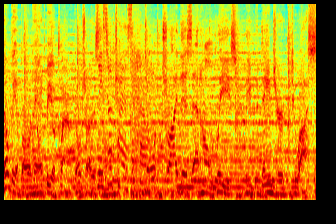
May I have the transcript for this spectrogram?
Don't be a bonehead. Don't be a clown. Don't try this. Please don't try this at home. Don't try this at home. Please leave the danger to us.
